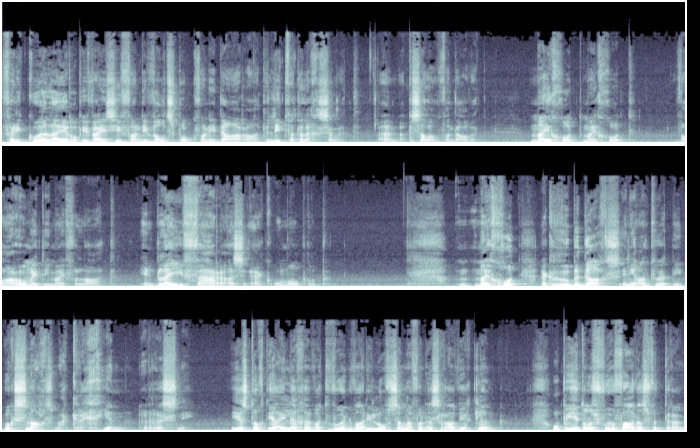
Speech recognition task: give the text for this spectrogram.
vir die koorleier op die wysie van die wildspok van die Daraad, 'n lied wat hulle gesing het. Um 'n Psalm van Dawid. My God, my God, waarom het U my verlaat? En bly ver as ek om hulp roep. My God, ek roep bedags en nie antwoord nie, ook snags, maar ek kry geen rus nie. U is tog die heilige wat woon waar die lofsange van Israel weer klink. Op U het ons voorvaders vertrou.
